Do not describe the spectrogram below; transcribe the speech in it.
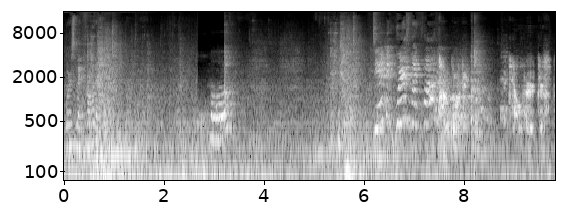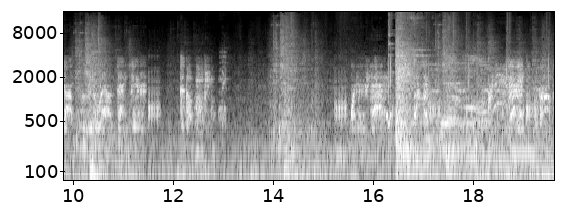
Where's my father? Hello? Damn it, where's my father? I'm going. Tell her to stop moving around back there. Stop moving. What is that? Get it!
